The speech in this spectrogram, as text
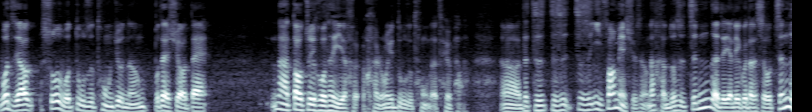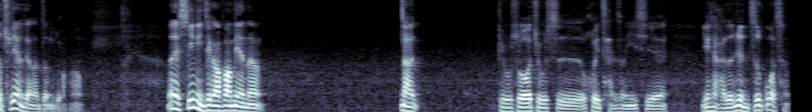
我只要说我肚子痛就能不在学校待。那到最后他也很很容易肚子痛的，对吧？啊，他只只是这是一方面学生，那很多是真的在压力过大的时候，真的出现了这样的症状啊。那心理健康方面呢？那比如说就是会产生一些影响孩子认知过程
